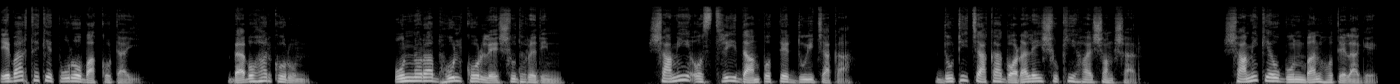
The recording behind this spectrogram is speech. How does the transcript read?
এবার থেকে পুরো বাক্যটাই। ব্যবহার করুন। অন্যরা ভুল করলে শুধরে দিন। স্বামী ও স্ত্রী দাম্পত্যের দুই চাকা। দুটি চাকা গড়ালেই সুখী হয় সংসার। স্বামীকেও গুণবান হতে লাগে।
